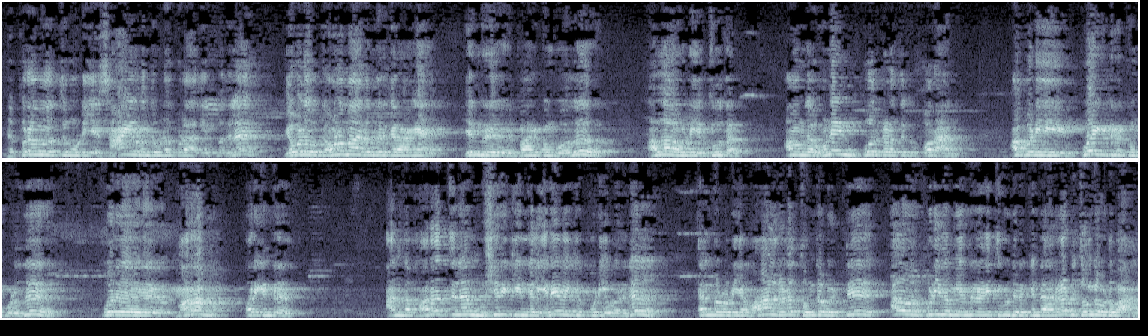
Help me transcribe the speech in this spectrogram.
இந்த பிரமுகத்தினுடைய சாயல் வந்து விடக்கூடாது என்பதுல எவ்வளவு கவனமா இருந்திருக்கிறாங்க? என்று பார்க்கும்போது அல்லாஹுடைய தூதர் அவங்க உனையின் போர்க்களத்துக்கு போறாங்க. அப்படி போய்கிட்டு இருக்கும் பொழுது ஒரு மரம் வருகின்றது. அந்த மரத்துல முஷரிக்கின்கள் இணை வைக்கக்கூடியவர்கள் தங்களுடைய வாள்களை தொங்க விட்டு அது ஒரு புனிதம் என்று நினைத்துக் கொண்டிருக்கின்றார்கள். அப்படி தொங்க விடுவாங்க.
